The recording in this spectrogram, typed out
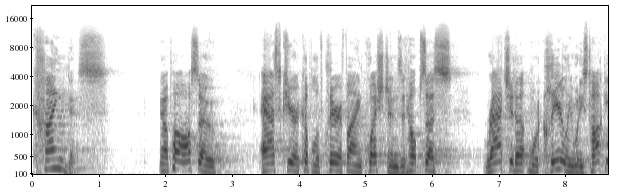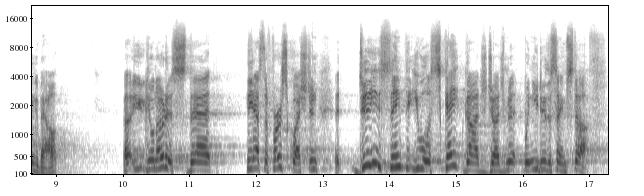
kindness. Now, Paul also asks here a couple of clarifying questions. It helps us ratchet up more clearly what he's talking about. Uh, you'll notice that he asks the first question Do you think that you will escape God's judgment when you do the same stuff?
